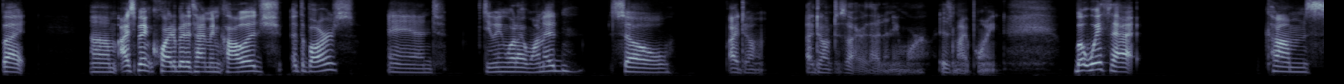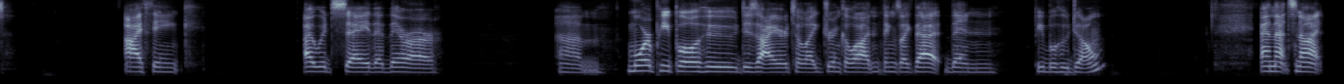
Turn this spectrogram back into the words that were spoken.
But um I spent quite a bit of time in college at the bars and doing what I wanted. So I don't I don't desire that anymore is my point. But with that comes I think I would say that there are um, more people who desire to like drink a lot and things like that than people who don't. And that's not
